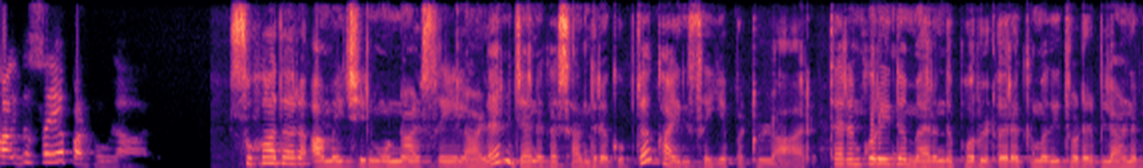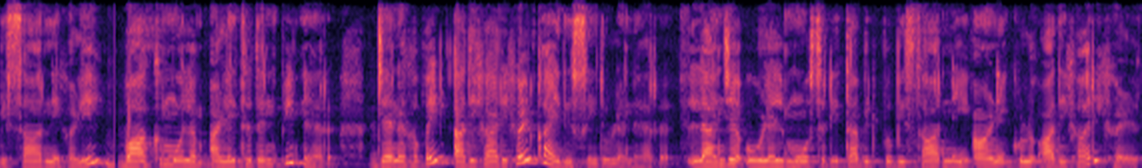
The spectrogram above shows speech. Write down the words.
கைது செய்யப்பட்டுள்ளார். சுகாதார அமைச்சின் முன்னாள் செயலாளர் ஜனக சந்திரகுப்தா கைது செய்யப்பட்டுள்ளார். தரம் குறைந்த மருந்து பொருள் இறக்குமதி தொடர்பிலான விசாரணைகளில் வாக்குமூலம் அளித்ததன் பின்னர் ஜனகவை அதிகாரிகள் கைது செய்துள்ளனர். லஞ்ச ஊழல் மோசடி தவிர்ப்பு விசாரணை ஆணைக்குழு அதிகாரிகள்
